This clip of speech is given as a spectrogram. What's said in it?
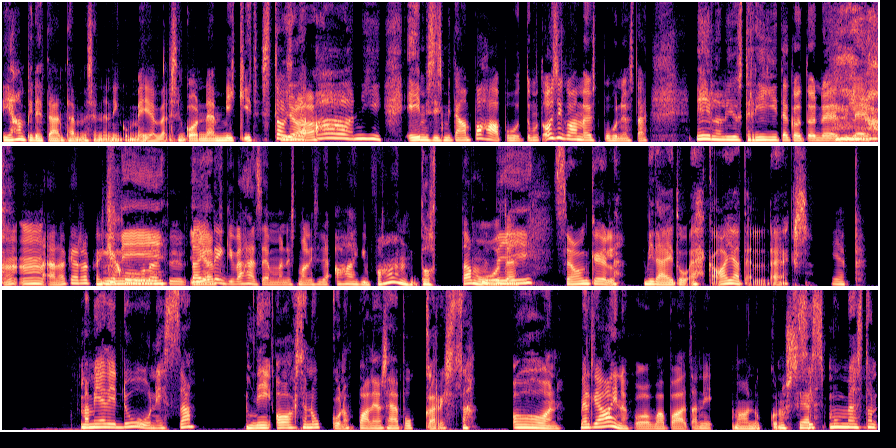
ihan pidetään tämmöisenä niin kuin meidän välisen koneen mikit. Sitten Joo. silleen, aa niin, ei me siis mitään pahaa puhuttu, mutta olisinkohan mä just puhunut jostain, meillä oli just riita kotona ja silleen, älä kerro kaikki Niin, kuulee tyyli. Tai jep. jotenkin vähän semmoinen, että mä olin silleen, ai vaan totta muuten. Niin, se on kyllä, mitä ei tule ehkä ajatelleeksi. Jep. Mä mietin duunissa, niin ootko sä nukkunut paljon siellä pukkarissa? Oon. Melkein aina kun on vapaata, niin mä oon nukkunut siellä. Siis mun mielestä on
